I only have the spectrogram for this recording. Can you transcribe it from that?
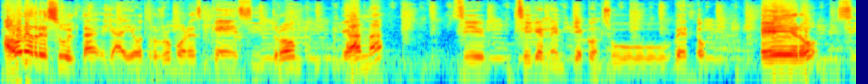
Ahora resulta, y hay otros rumores, que si Trump gana, sí siguen en pie con su veto. Pero si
